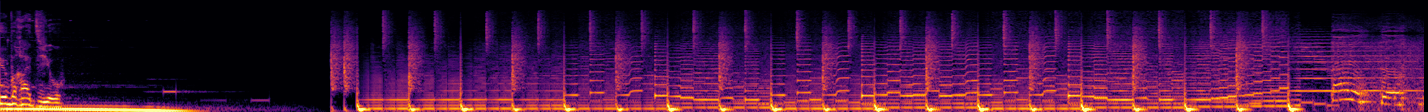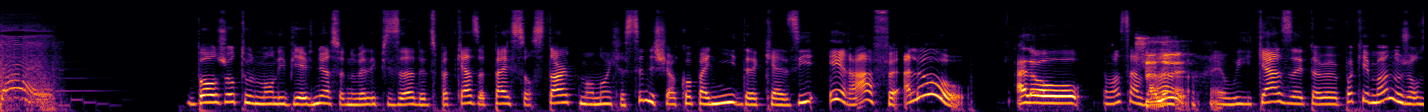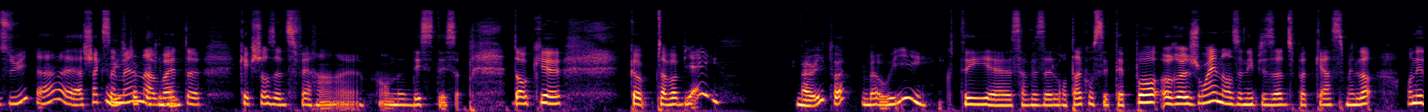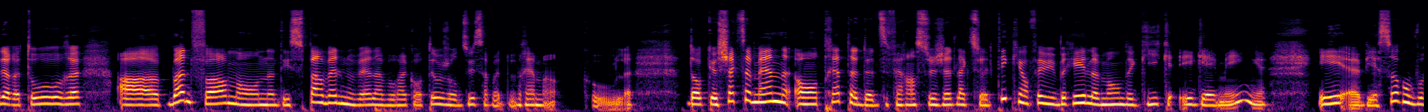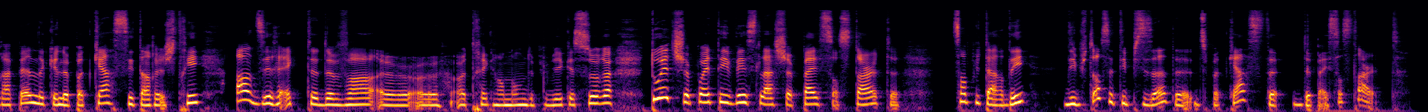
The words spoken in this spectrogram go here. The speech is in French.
Cube Radio. Bonjour tout le monde et bienvenue à ce nouvel épisode du podcast de Pèse sur Start. Mon nom est Christine et je suis en compagnie de Kazi et Raph. Allô? Allô? Comment ça Salut. va? Eh oui, Kaz est un Pokémon aujourd'hui. Hein? À chaque semaine, elle va être quelque chose de différent. Euh, on a décidé ça. Donc, euh, ça va bien? Ben oui, toi? Ben oui. Écoutez, euh, ça faisait longtemps qu'on s'était pas rejoint dans un épisode du podcast, mais là, on est de retour en bonne forme. On a des super belles nouvelles à vous raconter aujourd'hui. Ça va être vraiment cool. Donc, chaque semaine, on traite de différents sujets de l'actualité qui ont fait vibrer le monde geek et gaming. Et euh, bien sûr, on vous rappelle que le podcast s'est enregistré en direct devant euh, un, très grand nombre de publics sur twitch.tv slash sur start. Sans plus tarder, débutons cet épisode du podcast de Pace Start.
